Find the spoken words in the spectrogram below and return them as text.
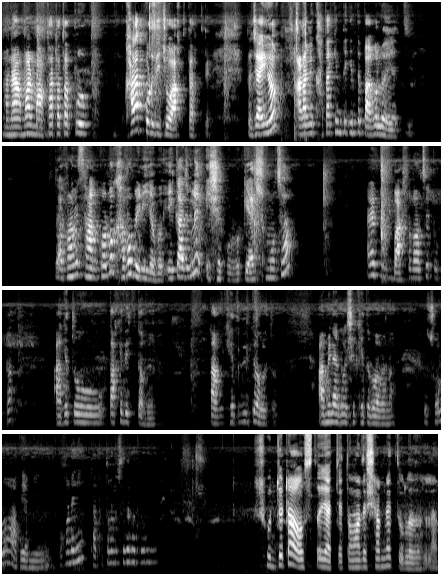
মানে আমার মাথা টাথা পুরো খারাপ করে দিচ্ছ ও আঁকতে আঁকতে। তো যাই হোক, আর আমি খাতা কিনতে কিনতে পাগল হয়ে যাচ্ছি। তো এখন আমি স্নান করব, খাব, বেরিয়ে যাব। এই কাজগুলো এসে করব। গ্যাস মোছা আর একটু বাসন আছে টুকটাক। আগে তো তাকে দেখতে হবে। তাকে খেতে দিতে হবে তো। আমি না গেলে সে খেতে পাবে না। তো চলো আগে আমি ওখানে যাই, তারপর তোমাদের সাথে কথা বলব। সূর্যটা অস্ত যাচ্ছে, তোমাদের সামনে তুলে ধরলাম।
